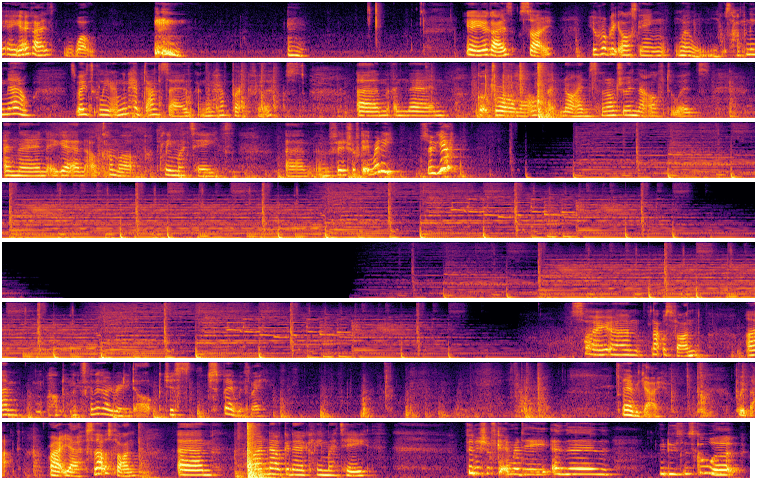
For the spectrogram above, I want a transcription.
Yeah, yeah, guys. Whoa. yeah, yeah, guys. So, you're probably asking, well, what's happening now? So basically, I'm gonna head downstairs. I'm gonna have breakfast, um, and then I've got drama at nine, so I'll join that afterwards. And then again, I'll come up, clean my teeth, um, and finish off getting ready. So yeah. So um, that was fun. I'm hold on, it's gonna go really dark. Just just bear with me. There we go. We're back. Right, yeah. So that was fun. Um, I'm now gonna clean my teeth, finish off getting ready, and then do some schoolwork.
